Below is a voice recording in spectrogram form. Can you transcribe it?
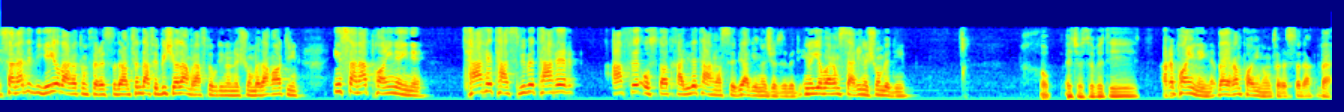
سند دیگه رو براتون فرستادم چون دفعه بیش یادم رفته بود اینو نشون بدم. آرتین این سند پایین اینه. طرح تصویب طرح عفو استاد خلیل تحماسبی اگه این اجازه بدی. اینو یه بارم سریع نشون بدیم. خب اجازه بدید؟ آره پایین اینه. دقیقا پایین اون فرستادم. بله.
